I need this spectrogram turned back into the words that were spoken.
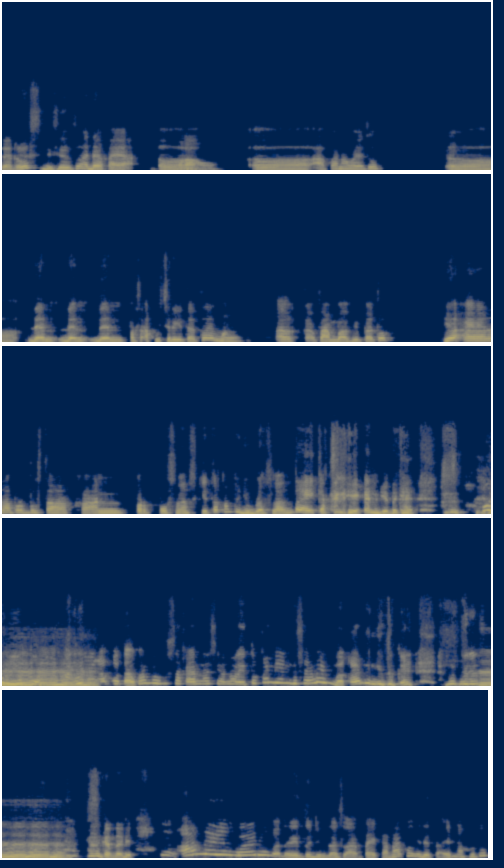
terus di situ tuh ada kayak eh, wow. eh, apa namanya tuh eh, dan dan dan pas aku cerita tuh emang kata Mbak Vipa tuh ya elah perpustakaan perpusnas kita kan 17 lantai kata dia kan gitu kan oh iya Aku yang aku tahu kan perpustakaan nasional itu kan yang di Salemba kan gitu kan terus terus kata dia "Hmm, ada yang baru kata dia itu 17 lantai karena aku nyeritain aku tuh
